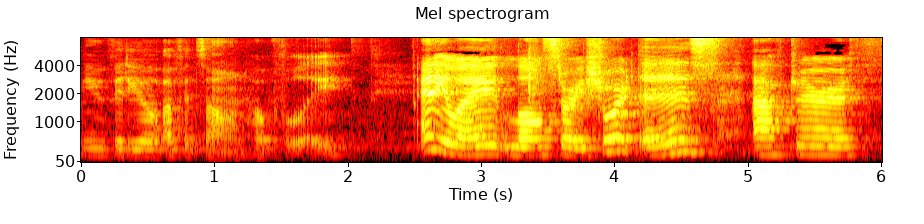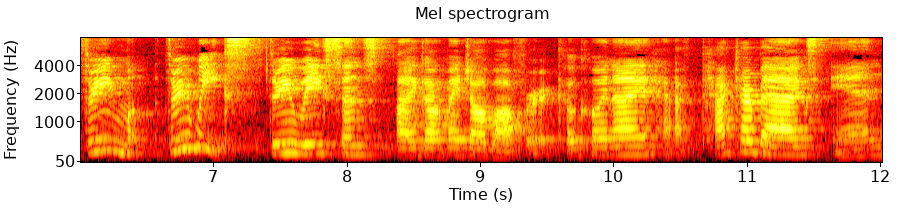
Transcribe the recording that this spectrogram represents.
new video of its own, hopefully. Anyway, long story short is after three three weeks, three weeks since I got my job offer, Coco and I have packed our bags and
